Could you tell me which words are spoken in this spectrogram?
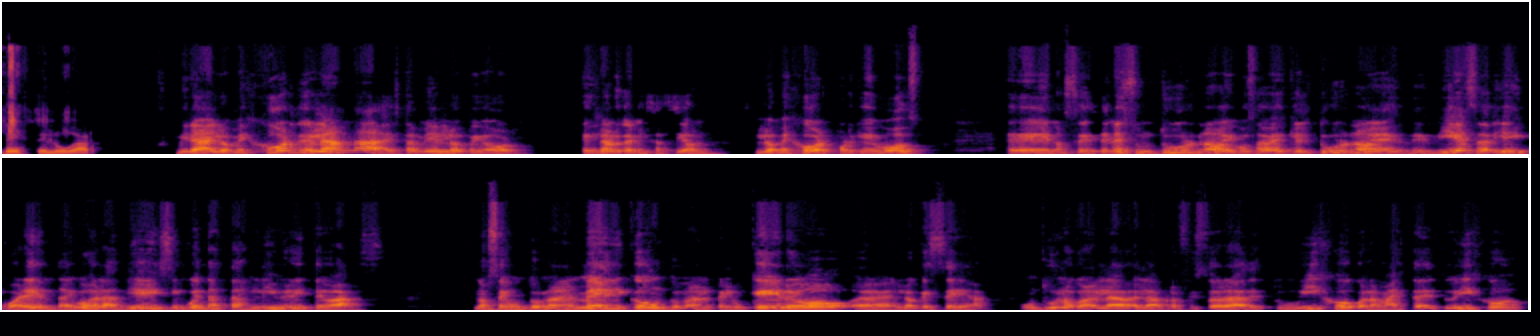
de este lugar? Mira, lo mejor de Holanda es también lo peor, es la organización. Lo mejor, porque vos, eh, no sé, tenés un turno y vos sabés que el turno es de 10 a 10 y 40 y vos a las 10 y 50 estás libre y te vas no sé, un turno en el médico, un turno en el peluquero, eh, lo que sea, un turno con la, profesora de tu hijo, con la maestra de tu hijo.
